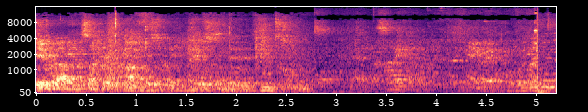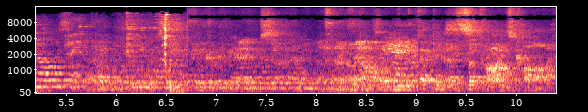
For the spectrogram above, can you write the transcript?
care about in some Surprise car.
